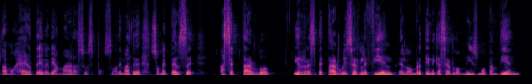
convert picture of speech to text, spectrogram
La mujer debe de amar a su esposo, además de someterse, aceptarlo y respetarlo y serle fiel. El hombre tiene que hacer lo mismo también.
